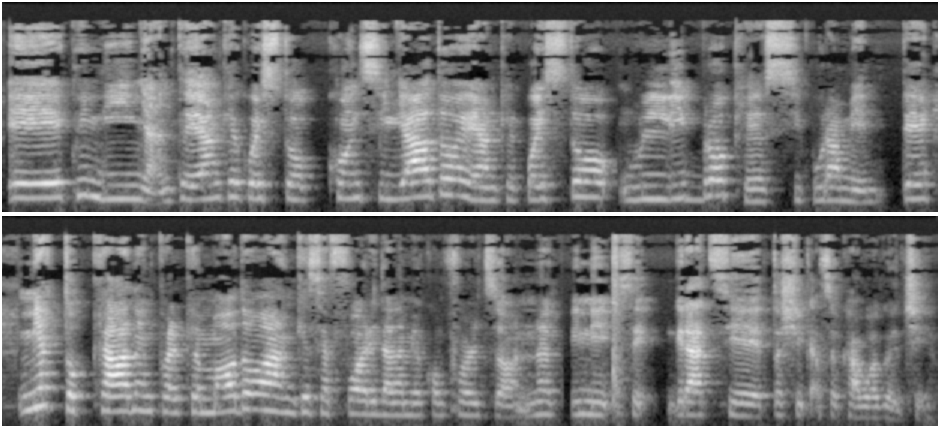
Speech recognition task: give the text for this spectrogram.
e quindi niente, anche questo consigliato e anche questo un libro che sicuramente mi ha toccato in qualche modo anche se è fuori dalla mia comfort zone. Quindi sì, grazie Toshikazu Kawaguchi.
